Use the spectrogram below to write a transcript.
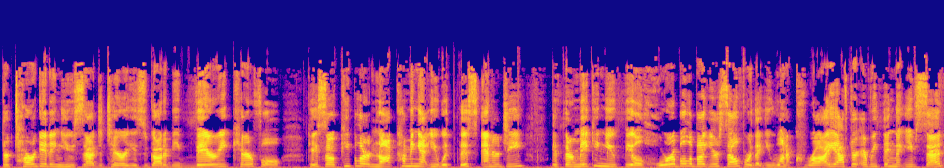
They're targeting you, Sagittarius. You got to be very careful. Okay, so if people are not coming at you with this energy, if they're making you feel horrible about yourself or that you want to cry after everything that you've said,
